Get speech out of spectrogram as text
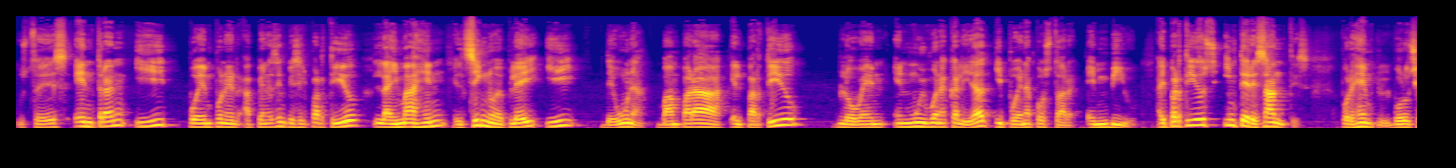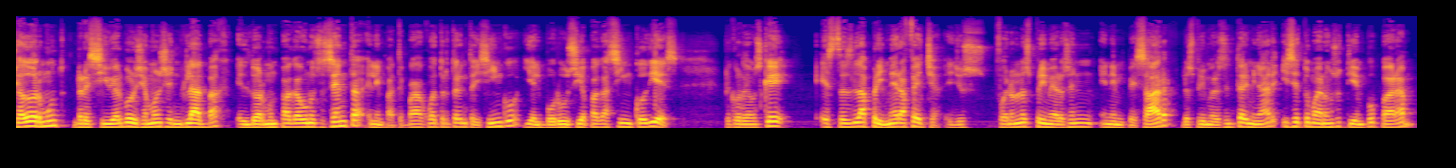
Ustedes entran y pueden poner apenas empieza el partido, la imagen, el signo de play y de una van para el partido, lo ven en muy buena calidad y pueden apostar en vivo. Hay partidos interesantes. Por ejemplo, el Borussia Dortmund recibe al Borussia Mönchengladbach, el Dortmund paga 1.60, el empate paga 4.35 y el Borussia paga 5.10. Recordemos que esta es la primera fecha. Ellos fueron los primeros en, empezar, los primeros en terminar y se tomaron su tiempo para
